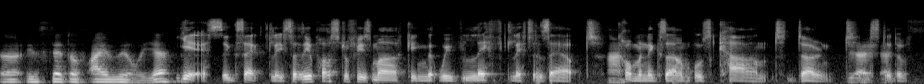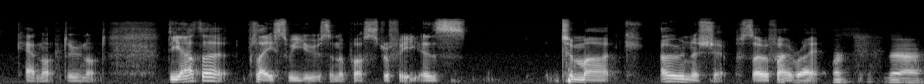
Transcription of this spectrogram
uh, instead of I will. Yeah. Yes, exactly. So the apostrophe is marking that we've left letters out. Ah. Common examples can't, don't, Yeah, instead yeah. of cannot, do not. The other place we use an apostrophe is to mark ownership. So if I write, What's the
